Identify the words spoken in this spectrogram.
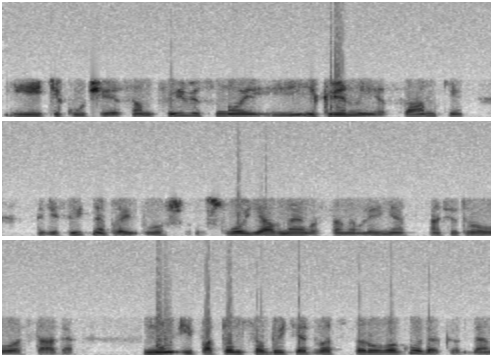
и текучие самцы весной, и икряные самки. Действительно произошло явное восстановление осетрового стада. Ну и потом события 22 года, когда...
